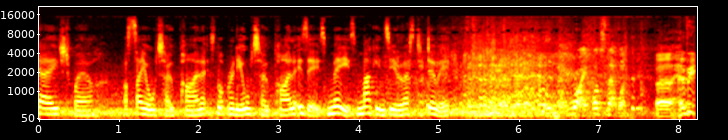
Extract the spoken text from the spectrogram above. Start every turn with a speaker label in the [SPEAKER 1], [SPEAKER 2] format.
[SPEAKER 1] engaged. Well, I say autopilot. It's not really autopilot, is it? It's me. It's Muggins Zero has to do it.
[SPEAKER 2] Right, what's that one?
[SPEAKER 3] Uh, heavy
